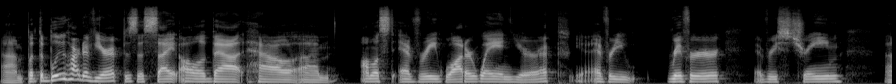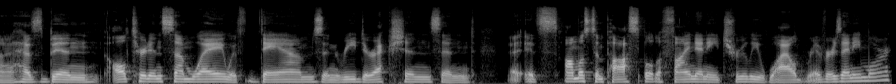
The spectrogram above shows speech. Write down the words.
Um, but the Blue Heart of Europe is a site all about how um, almost every waterway in Europe, you know, every river, every stream uh, has been altered in some way with dams and redirections, and uh, it's almost impossible to find any truly wild rivers anymore.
